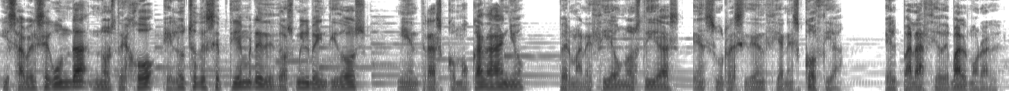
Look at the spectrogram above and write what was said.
Isabel II nos dejó el 8 de septiembre de 2022 mientras, como cada año, permanecía unos días en su residencia en Escocia, el Palacio de Balmoral.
